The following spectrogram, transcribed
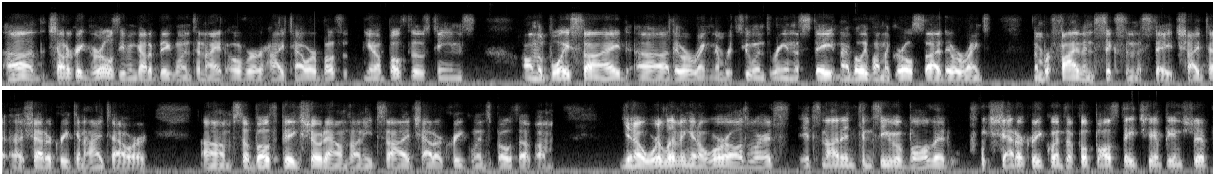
Uh, the Shadow Creek girls even got a big one tonight over Hightower. Both you know both those teams on the boys side uh, they were ranked number two and three in the state, and I believe on the girls side they were ranked number five and six in the state. Uh, Shadow Creek and Hightower. Um, so both big showdowns on each side. Shadow Creek wins both of them you know, we're living in a world where it's it's not inconceivable that Shadow Creek wins a football state championship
